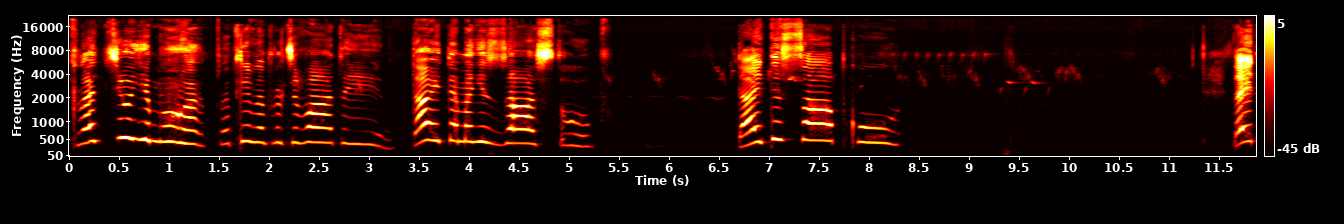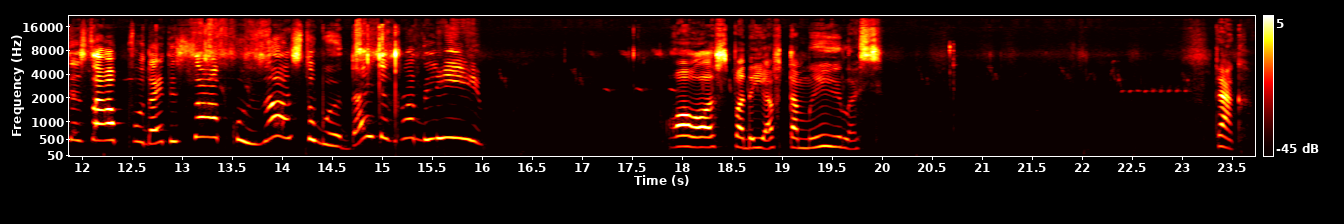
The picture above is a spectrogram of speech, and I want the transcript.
Працюємо, потрібно працювати. Дайте мені заступ. Дайте сапку. Дайте сапку, дайте сапку, заступ, дайте граблі. Господи, я втомилась. Так.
